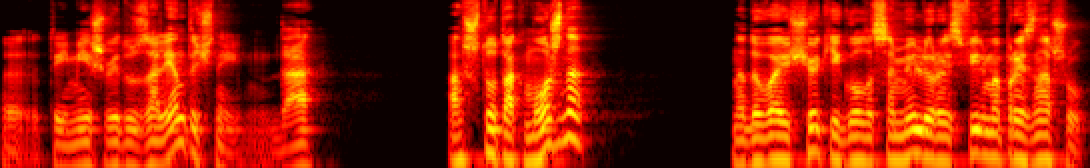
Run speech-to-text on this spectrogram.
«Э, «Ты имеешь в виду заленточный?» «Да». «А что, так можно?» Надуваю щеки и голосом Мюллера из фильма произношу.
